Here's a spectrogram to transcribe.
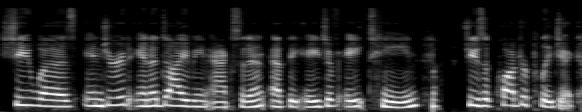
She was injured in a diving accident at the age of 18. She's a quadriplegic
